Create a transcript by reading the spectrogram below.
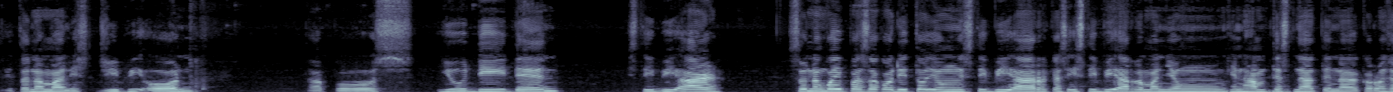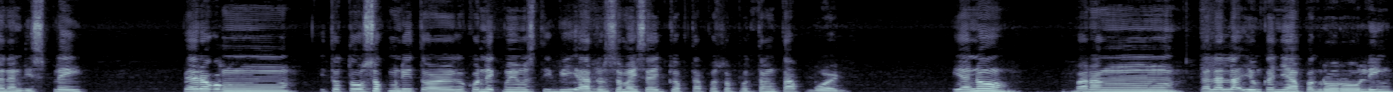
ito naman is GB on. Tapos, UD, then STBR. So, nang bypass ako dito yung STBR kasi STBR naman yung hinham test natin na karoon siya ng display. Pero kung itutusok mo dito or connect mo yung STBR dun sa may side cup tapos papuntang top board, yan o, parang lalala yung kanya pagro-rolling.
